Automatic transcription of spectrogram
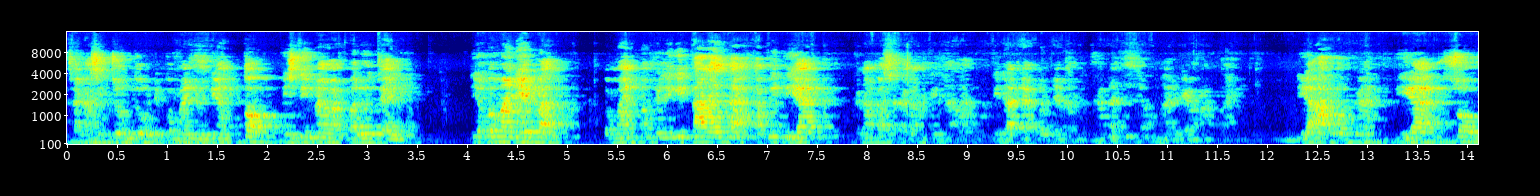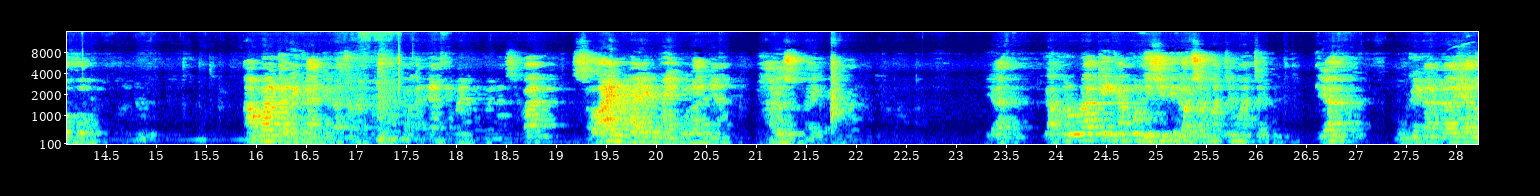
saya kasih contoh di pemain dunia top istimewa Balotelli dia pemain hebat pemain memiliki talenta tapi dia kenapa sekarang tidak tidak dapat jabatan karena tidak menghargai orang lain. Dia arogan dia sombong. Awal dari kehadiran seorang pemain makanya pemain-pemain nasional selain baik main bolanya harus baik main ya nggak perlu lagi kamu di sini nggak usah macam-macam ya mungkin ada yang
